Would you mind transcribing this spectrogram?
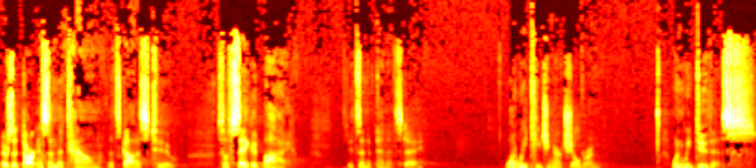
There's a darkness in the town that's got us too. So say goodbye. It's Independence Day. What are we teaching our children when we do this?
